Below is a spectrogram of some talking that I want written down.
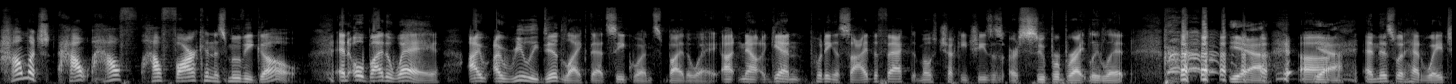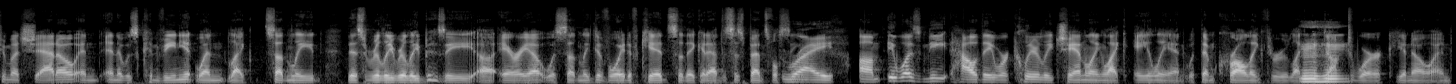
how much, how how how far can this movie go? And oh, by the way, I, I really did like that sequence. By the way, uh, now again, putting aside the fact that most Chuck E. Cheeses are super brightly lit, Yeah. uh, yeah. and this one had way too much shadow, and, and it was convenient when like suddenly this really really busy uh, area was suddenly devoid of kids, so they could have the suspenseful scene. Right. Um, it was neat how they were clearly channeling like Alien with them crawling through like Mm-hmm. the ductwork, you know, and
